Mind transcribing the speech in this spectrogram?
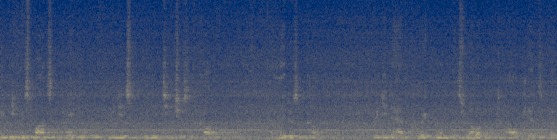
we need responsive curriculum. We need, we need teachers of color and leaders of color. We need to have curriculum that's relevant to all kids, but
